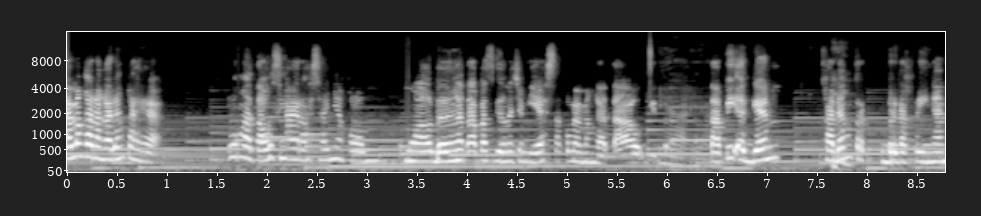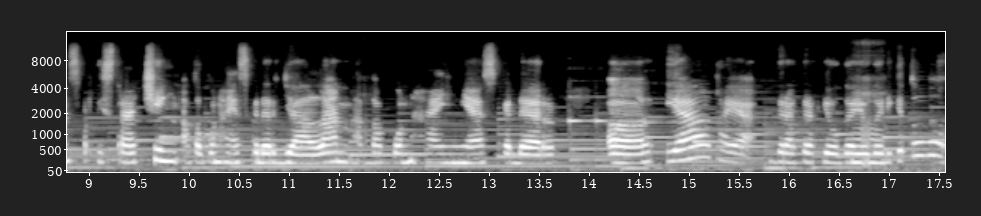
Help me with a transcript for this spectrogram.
emang kadang-kadang kayak lu nggak tahu sih rasanya kalau mual banget apa segala macam. Yes aku memang nggak tahu gitu. Yeah, yeah. tapi again kadang bergerak ringan seperti stretching ataupun hanya sekedar jalan ataupun hanya sekedar uh, ya kayak gerak-gerak yoga yoga hmm. dikit tuh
